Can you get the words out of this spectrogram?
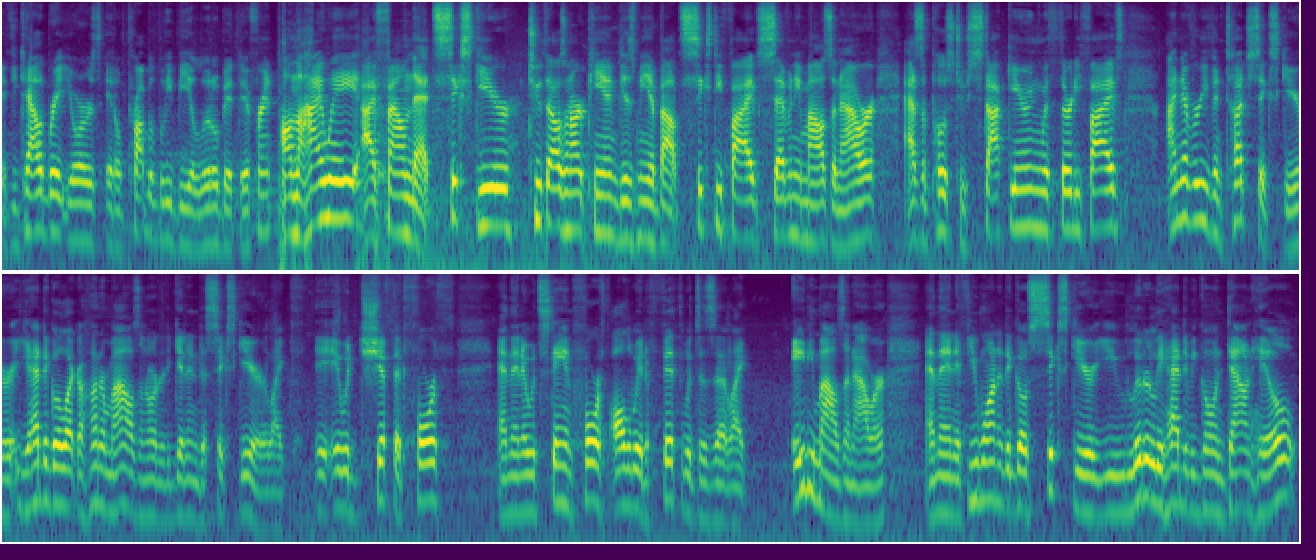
If you calibrate yours, it'll probably be a little bit different. On the highway, I found that six gear, 2000 RPM gives me about 65, 70 miles an hour as opposed to stock gearing with 35s. I never even touched six gear. You had to go like 100 miles in order to get into six gear. Like it, would shift at fourth and then it would stay in fourth all the way to fifth, which is at like 80 miles an hour. And then if you wanted to go six gear, you literally had to be going downhill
